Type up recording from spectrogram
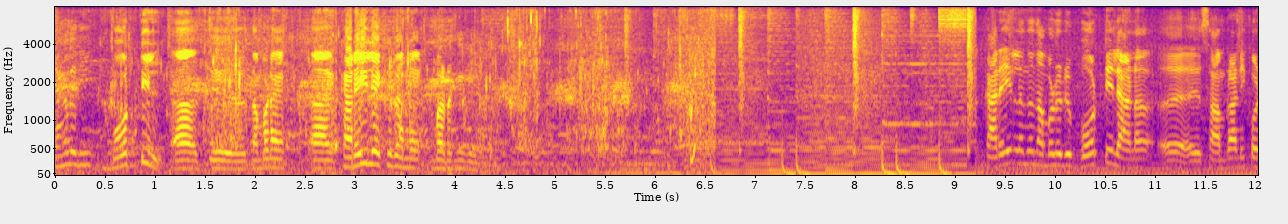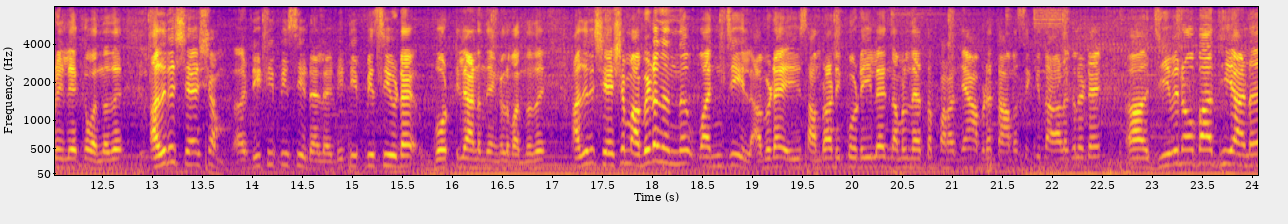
ഞങ്ങളിനി ബോട്ടിൽ നമ്മുടെ കരയിലേക്ക് തന്നെ മടങ്ങുകയാണ്. കരയിൽ നിന്ന് നമ്മളൊരു ബോട്ടിലാണ് സാമ്പ്രാണിക്കോടിയിലേക്ക് വന്നത്. അതിനുശേഷം ഡി ടി പി സിയുടെ അല്ലെ ഡി ടി പി സിയുടെ ബോട്ടിലാണ് ഞങ്ങൾ വന്നത്. അതിനുശേഷം അവിടെ നിന്ന് വഞ്ചിയിൽ അവിടെ ഈ സാമ്പ്രാണിക്കോടിയിലെ നമ്മൾ നേരത്തെ പറഞ്ഞ അവിടെ താമസിക്കുന്ന ആളുകളുടെ ജീവനോപാധിയാണ്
